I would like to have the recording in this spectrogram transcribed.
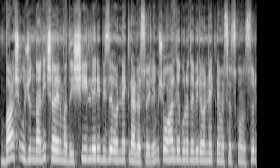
baş ucundan hiç ayırmadığı şiirleri bize örneklerle söylemiş. O halde burada bir örnekleme söz konusudur.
